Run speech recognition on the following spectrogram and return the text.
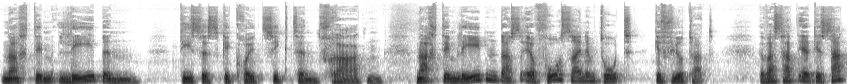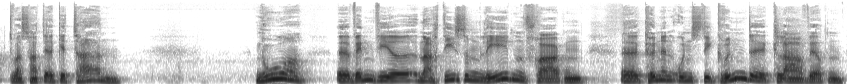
nach dem Leben dieses Gekreuzigten fragen, nach dem Leben, das er vor seinem Tod geführt hat. Was hat er gesagt? Was hat er getan? Nur äh, wenn wir nach diesem Leben fragen, äh, können uns die Gründe klar werden,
